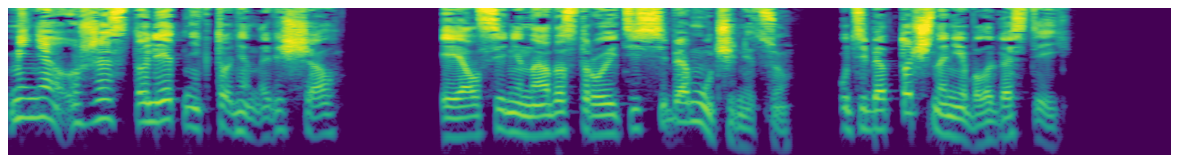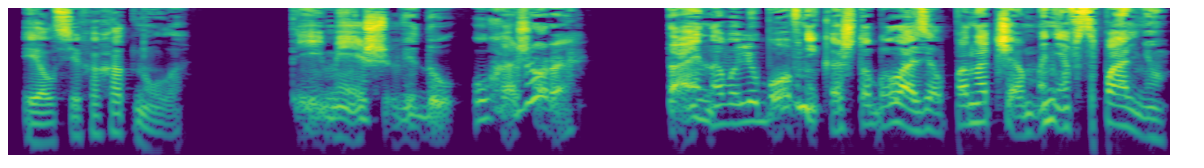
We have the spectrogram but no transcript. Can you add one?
Меня уже сто лет никто не навещал». «Элси, не надо строить из себя мученицу. У тебя точно не было гостей?» Элси хохотнула. «Ты имеешь в виду ухажера? Тайного любовника, чтобы лазил по ночам мне в спальню?»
